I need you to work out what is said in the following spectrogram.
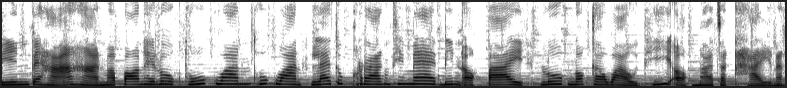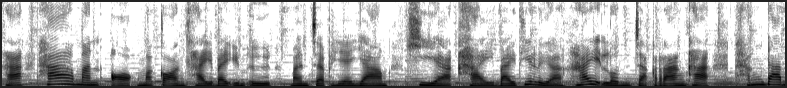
บินไปหาอาหารมาป้อนให้ลูกทุกวันทุกวัน และทุกครั้งที่แม่บินออกไป ลูกนกกระว่าวที่ออกมาจากไข่นะคะ ถ้ามันออกมาก่อนไข่ใบอื่น ๆ มันจะพยายามเขี่ยไข่ใบที่เหลือให้หล่นจากรังค่ะ ทั้งดัน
